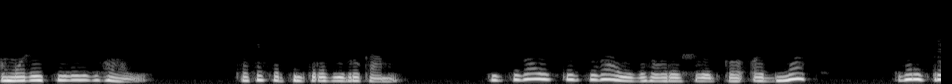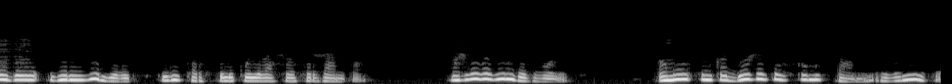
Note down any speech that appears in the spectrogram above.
а може й цілої згаї. Професор тільки розвів руками. Співчуваю, співчуваю, заговорив швидко. Однак зараз прийде Юрій Юрійович, лікар, що лікує вашого сержанта. Можливо, він дозволить. Омельченко дуже в тяжкому стані, розумієте?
